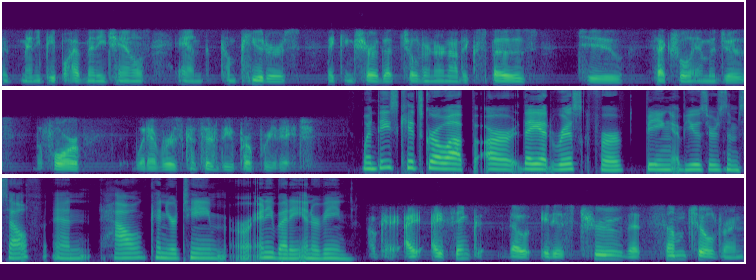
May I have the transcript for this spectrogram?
since many people have many channels, and computers, making sure that children are not exposed to sexual images before whatever is considered the appropriate age. When these kids grow up, are they at risk for being abusers themselves? And how can your team or anybody intervene? Okay, I, I think, though, it is true that some children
